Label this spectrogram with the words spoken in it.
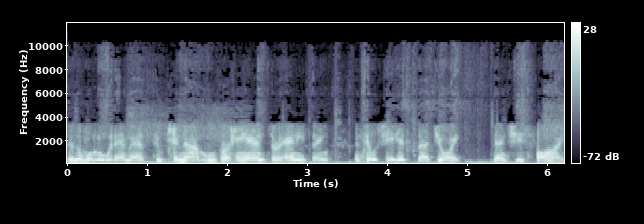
there's a woman with MS who cannot move her hands or anything until she hits that joint. Then she's fine.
